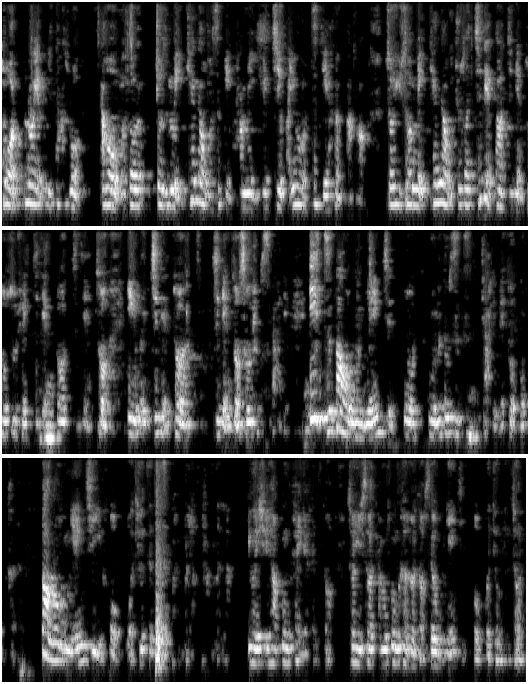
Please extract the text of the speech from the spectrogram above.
做了一大摞。然后我们说，就是每天呢，我是给他们一个计划，因为我自己也很忙啊，所以说每天呢，我就说几点到几点做数学，几点做几点做英文，几点做几点做数学四大点，一直到五年级，我我们都是自己家里面做功课的。到了五年级以后，我就真的是管不了他们了，因为学校功课也很多，所以说他们功课很多，所以五年级我我就没做了。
